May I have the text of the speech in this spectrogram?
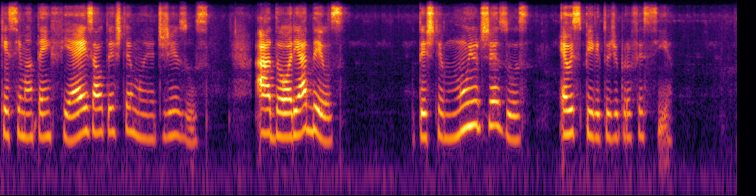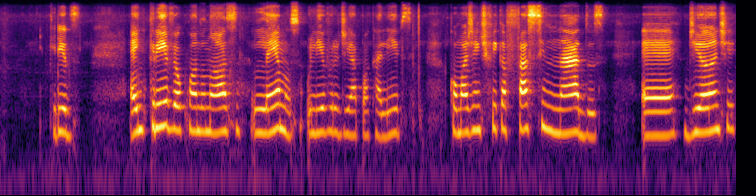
que se mantêm fiéis ao testemunho de Jesus. Adore a Deus testemunho de Jesus é o espírito de profecia. Queridos, é incrível quando nós lemos o livro de Apocalipse, como a gente fica fascinados é, diante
